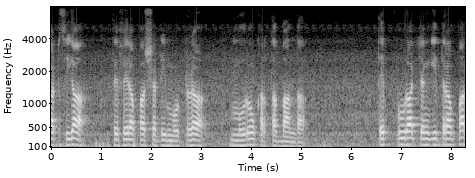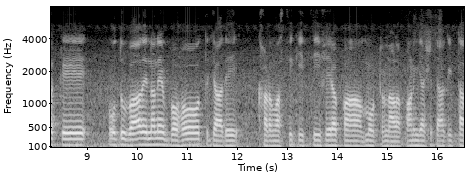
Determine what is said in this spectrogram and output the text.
ਘੱਟ ਸੀਗਾ ਤੇ ਫਿਰ ਆਪਾਂ ਛੱਡੀ ਮੋਟਰ, ਮੂਹਰੋਂ ਕਰਤਾ ਬੰਦ। ਆ ਤੇ ਪੂਰਾ ਚੰਗੀ ਤਰ੍ਹਾਂ ਭਰ ਕੇ ਉਸ ਤੋਂ ਬਾਅਦ ਇਹਨਾਂ ਨੇ ਬਹੁਤ ਜ਼ਿਆਦਾ ਖੜਮਸਤੀ ਕੀਤੀ, ਫਿਰ ਆਪਾਂ ਮੋਟਰ ਨਾਲ ਪਾਣੀ ਦਾ ਛਿਚਾ ਕੀਤਾ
